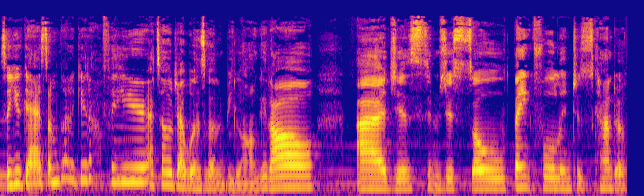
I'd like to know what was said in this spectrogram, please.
So, you guys, I'm gonna get off of here. I told you I wasn't gonna be long at all. I just am just so thankful and just kind of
